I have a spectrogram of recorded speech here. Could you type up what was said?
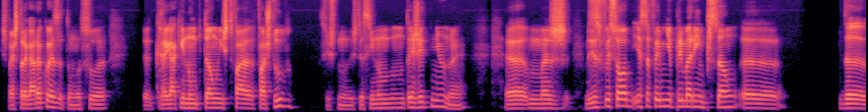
isto vai estragar a coisa então pessoa uh, carrega aqui num botão e isto faz, faz tudo isto, isto assim não, não tem jeito nenhum, não é? Uh, mas mas isso foi só, essa foi a minha primeira impressão uh, da,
